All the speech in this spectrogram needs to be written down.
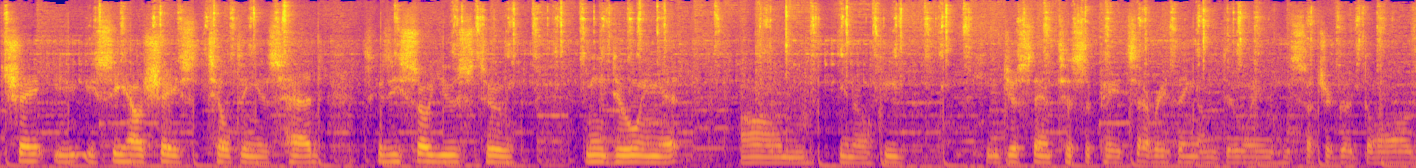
Shea, you, you see how Shea's tilting his head? It's because he's so used to me doing it. Um, you know, he he just anticipates everything I'm doing. He's such a good dog.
